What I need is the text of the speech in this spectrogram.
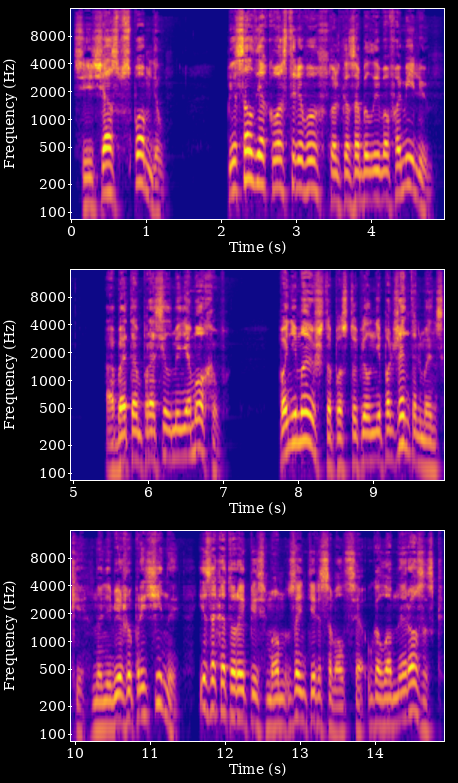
«Сейчас вспомнил. Писал я Костреву, только забыл его фамилию. Об этом просил меня Мохов. Понимаю, что поступил не по-джентльменски, но не вижу причины, из-за которой письмом заинтересовался уголовный розыск.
